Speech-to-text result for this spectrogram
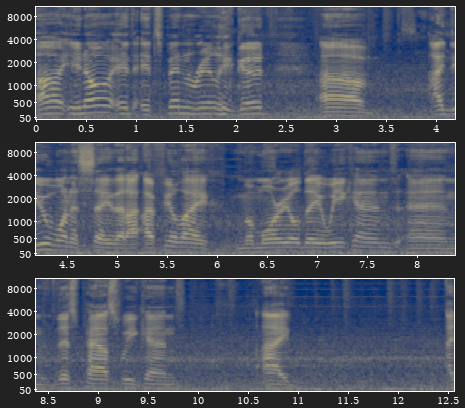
Uh, you know, it, it's been really good. Um, I do want to say that I, I feel like Memorial Day weekend and this past weekend, I I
